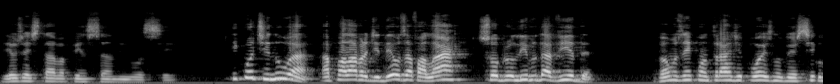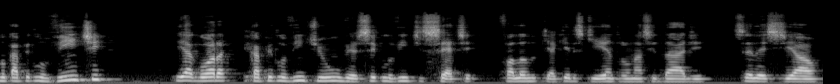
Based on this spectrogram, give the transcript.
Deus já estava pensando em você. E continua a palavra de Deus a falar sobre o livro da vida. Vamos encontrar depois no versículo, no capítulo 20, e agora, capítulo 21, versículo 27, falando que aqueles que entram na cidade celestial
